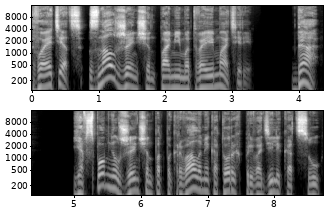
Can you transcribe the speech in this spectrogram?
Твой отец знал женщин помимо твоей матери? Да. Я вспомнил женщин под покрывалами, которых приводили к отцу.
